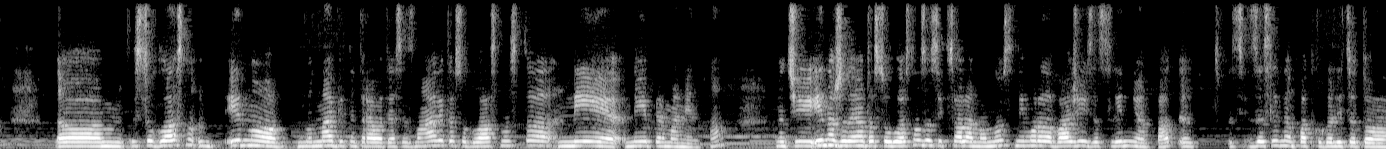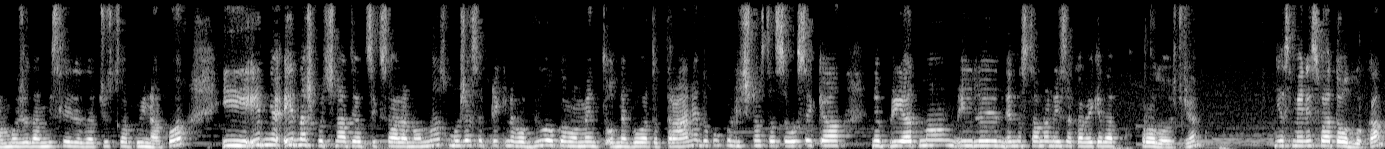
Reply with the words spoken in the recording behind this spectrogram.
Um, согласно едно од најбитните работи да се знае дека согласноста не е не е перманентна. Значи, една жадената согласност за сексуален однос не мора да важи и за следниот пат, за следниот пат кога лицето може да мисли или да чувствува поинако. И едно, еднаш почнатиот сексуален однос може да се прекине во било кој момент од неговото траење, доколку личноста се осеќа непријатно или едноставно не сака веќе да продолжи. Ја смени својата одлука.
